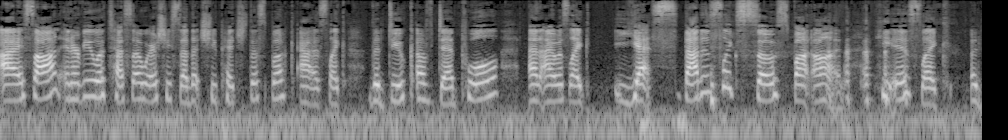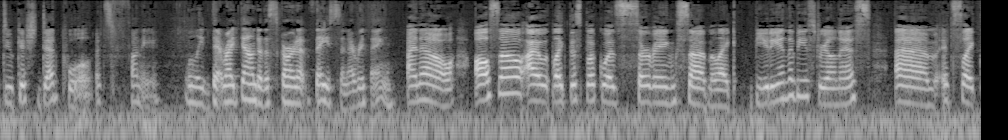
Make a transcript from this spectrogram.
I saw an interview with Tessa where she said that she pitched this book as like the Duke of Deadpool, and I was like, Yes, that is like so spot on. He is like a dukish Deadpool. It's funny. Well, he, right down to the scarred up face and everything. I know. Also, I like this book was serving some like Beauty and the Beast realness. Um, it's like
